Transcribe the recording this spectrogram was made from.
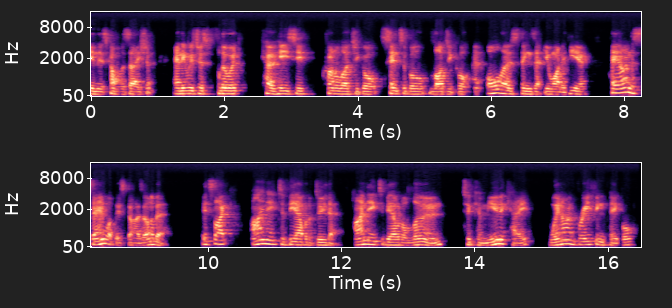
in this conversation. And it was just fluid, cohesive, chronological, sensible, logical, and all those things that you want to hear. Hey, I understand what this guy's on about. It's like, I need to be able to do that. I need to be able to learn to communicate when I'm briefing people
